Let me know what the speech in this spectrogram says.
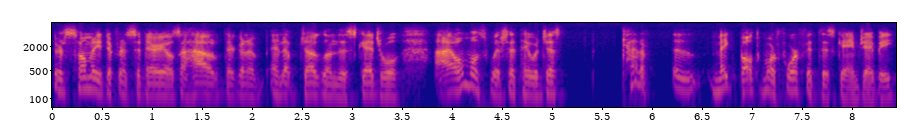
There's so many different scenarios of how they're going to end up juggling the schedule. I almost wish that they would just kind of uh, make Baltimore forfeit this game, JB.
